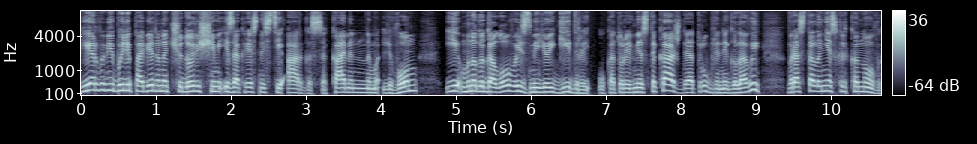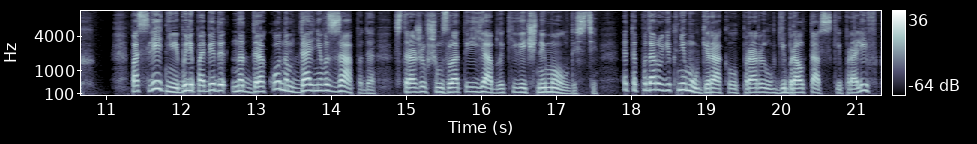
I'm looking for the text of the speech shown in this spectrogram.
Первыми были победы над чудовищами из окрестностей Аргоса, каменным львом и многоголовой змеей Гидрой, у которой вместо каждой отрубленной головы вырастало несколько новых. Последними были победы над драконом Дальнего Запада, сторожившим золотые яблоки вечной молодости – это по дороге к нему Геракл прорыл Гибралтарский пролив,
